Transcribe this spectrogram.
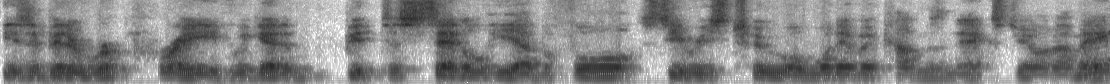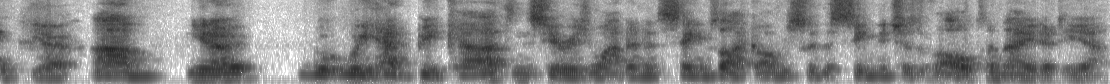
is a bit of reprieve. We get a bit to settle here before series two or whatever comes next. Do you know what I mean? Yeah. Um, you know, we had big cards in series one, and it seems like obviously the signatures have alternated here.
